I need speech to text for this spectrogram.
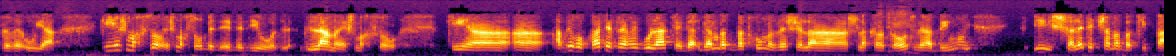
וראויה. כי יש מחסור, יש מחסור בדיור. למה יש מחסור? כי הבירוקרטיה והרגולציה, גם בתחום הזה של הקרקעות והבינוי, היא שלטת שם בכיפה.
